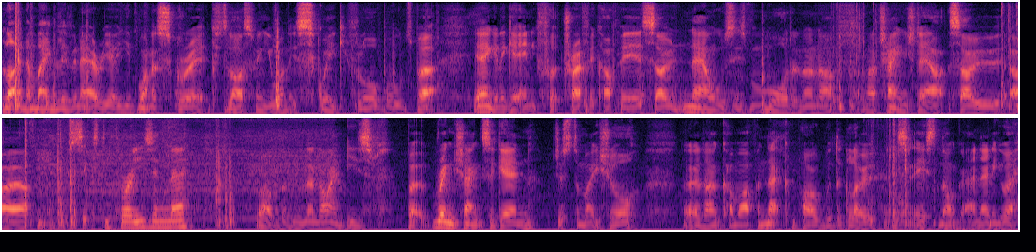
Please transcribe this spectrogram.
like in the main living area, you'd want to screw it because the last thing you want is squeaky floorboards. But you ain't going to get any foot traffic up here, so nails is more than enough. And I changed out, so uh, I think I put 63s in there rather than the 90s. But ring shanks again, just to make sure that they don't come up. And that compiled with the glue, it's, it's not going anywhere.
